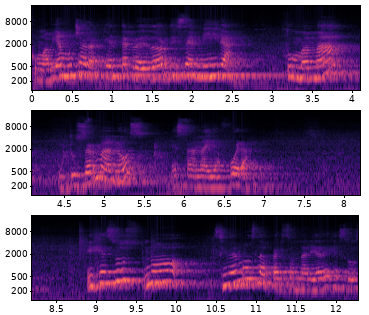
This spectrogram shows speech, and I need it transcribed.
Como había mucha gente alrededor, dice, mira, tu mamá y tus hermanos están ahí afuera. Y Jesús no, si vemos la personalidad de Jesús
